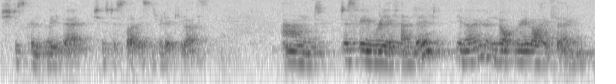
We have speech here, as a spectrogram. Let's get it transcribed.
she just couldn't believe it. She was just like, this is ridiculous. And just feeling really offended, you know, and not realising,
